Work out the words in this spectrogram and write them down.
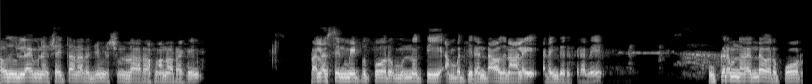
அவுதுல்லாமின சைத்தான ரஜீம். பிஸ்முல்லா ரஹ்மான் ரஹீம். பலஸ்தீன் மீட்பு போர் முன்னூற்றி ஐம்பத்தி ரெண்டாவது நாளை அடைந்திருக்கிறது. உக்கிரம் நிறைந்த ஒரு போர்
